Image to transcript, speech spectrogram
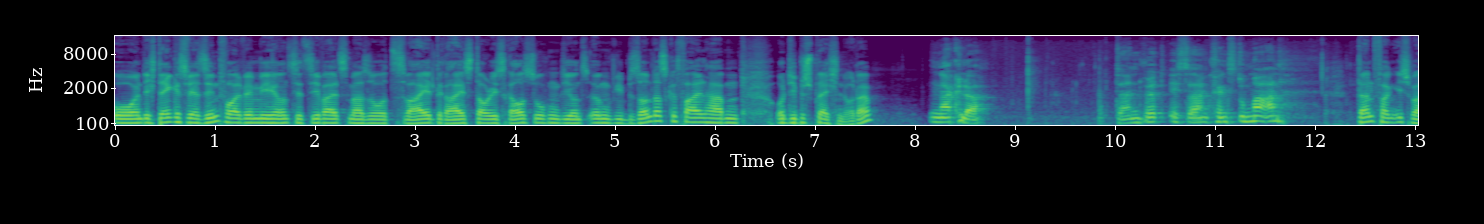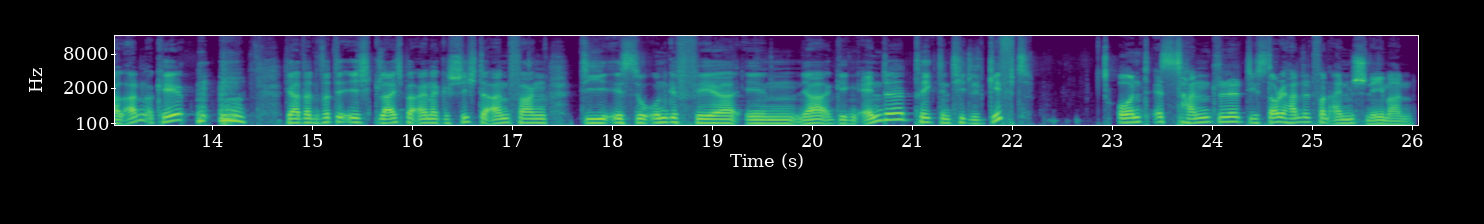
und ich denke, es wäre sinnvoll, wenn wir uns jetzt jeweils mal so zwei, drei Stories raussuchen, die uns irgendwie besonders gefallen haben und die besprechen, oder? Na klar. Dann würde ich sagen, fängst du mal an. Dann fange ich mal an, okay. ja, dann würde ich gleich bei einer Geschichte anfangen, die ist so ungefähr in, ja, gegen Ende, trägt den Titel Gift. Und es handelt, die Story handelt von einem Schneemann.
